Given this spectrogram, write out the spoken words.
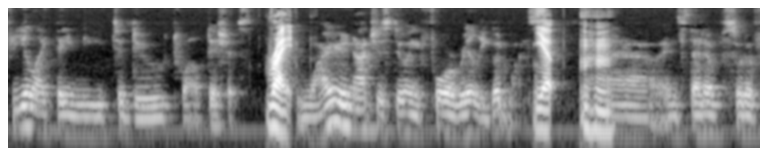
feel like they need to do twelve dishes? Right. Why are you not just doing four really good ones? Yep. hmm uh, instead of sort of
